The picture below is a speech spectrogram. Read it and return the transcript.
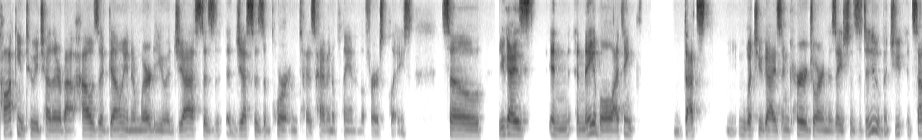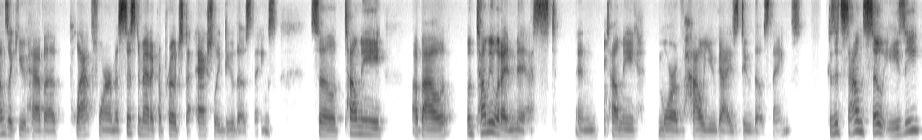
talking to each other about how's it going and where do you adjust is just as important as having a plan in the first place. So you guys in enable, I think that's what you guys encourage organizations to do. But you, it sounds like you have a platform, a systematic approach to actually do those things. So tell me about well, tell me what I missed and tell me more of how you guys do those things. Because it sounds so easy.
